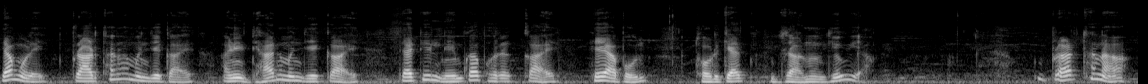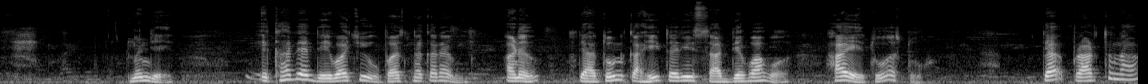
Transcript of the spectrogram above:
त्यामुळे प्रार्थना म्हणजे काय आणि ध्यान म्हणजे काय त्यातील नेमका फरक काय हे आपण थोडक्यात जाणून घेऊया. प्रार्थना म्हणजे एखाद्या देवाची उपासना करावी आणि त्यातून काहीतरी साध्य व्हावं हा हेतू असतो. त्या प्रार्थना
